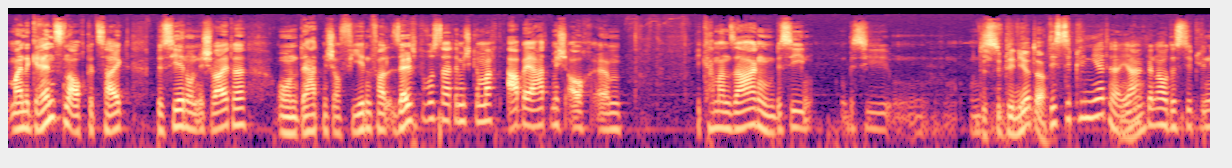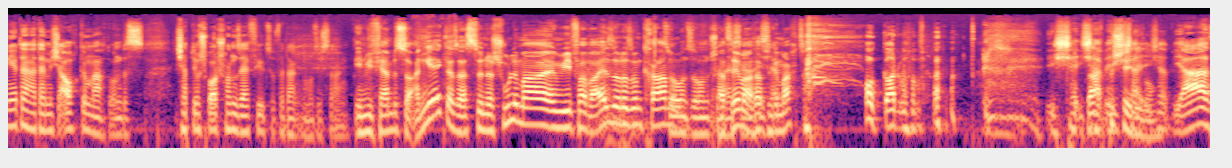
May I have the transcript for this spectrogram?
meine Grenzen auch gezeigt, bis hierhin und nicht weiter. Und der hat mich auf jeden Fall, selbstbewusster hat er mich gemacht, aber er hat mich auch, ähm, wie kann man sagen, ein bisschen, ein bisschen Disziplinierter. Disziplinierter, ja, genau, disziplinierter hat er mich auch gemacht. Und das, ich habe dem Sport schon sehr viel zu verdanken, muss ich sagen. Inwiefern bist du angeeckt? Also hast du in der Schule mal irgendwie Verweise oder so ein Kram? So und so ein Scheiß, Erzähl mal, ja. was hast du gemacht? Oh Gott, ich, ich habe, ich, ich hab, ja,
